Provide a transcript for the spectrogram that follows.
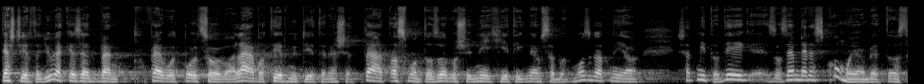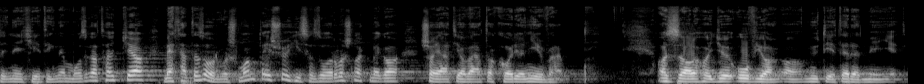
Testvért a gyülekezetben, fel volt polcolva a lába, térműtéten esett át, azt mondta az orvos, hogy négy hétig nem szabad mozgatnia, és hát mit a dég, ez az ember ezt komolyan vette azt, hogy négy hétig nem mozgathatja, mert hát az orvos mondta, és ő hisz az orvosnak, meg a saját javát akarja nyilván. Azzal, hogy óvja a műtét eredményét.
